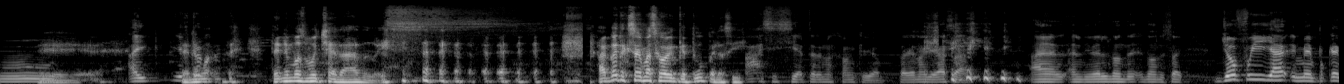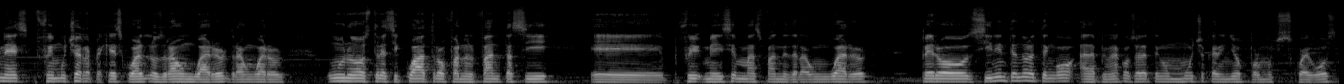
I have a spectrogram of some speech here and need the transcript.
Uh, eh, tenemos, mucha edad, güey. Acuérdate que soy más joven que tú, pero sí. Ah, sí, cierto, eres más joven que yo. Todavía no llegas al, nivel donde, donde estoy. Yo fui ya en mi época en NES, fui mucho RPGs, jugar los Dragon Warrior, Dragon Warrior 1, 2, 3 y 4, Final Fantasy. Eh, me hice más fan de Dragon Warrior. Pero sí Nintendo le tengo, a la primera consola le tengo mucho cariño por muchos juegos.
